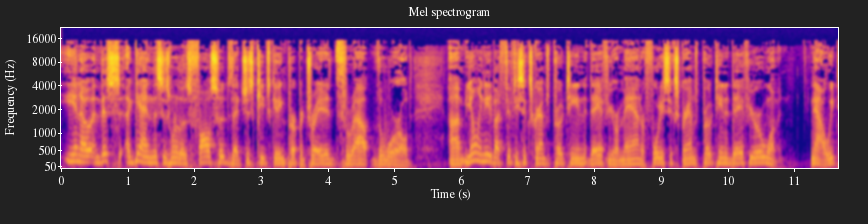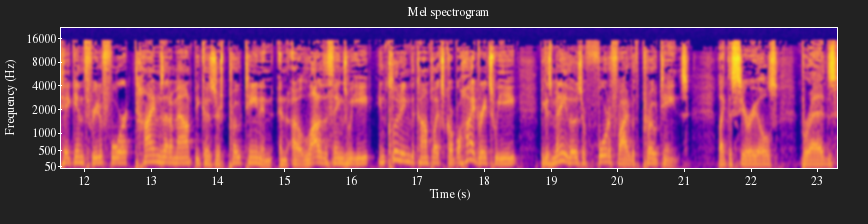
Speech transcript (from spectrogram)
you know, and this again, this is one of those falsehoods that just keeps getting perpetrated throughout the world. Um, you only need about 56 grams of protein a day if you're a man, or 46 grams of protein a day if you're a woman. Now, we take in three to four times that amount because there's protein and, in a lot of the things we eat, including the complex carbohydrates we eat, because many of those are fortified with proteins, like the cereals, breads,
